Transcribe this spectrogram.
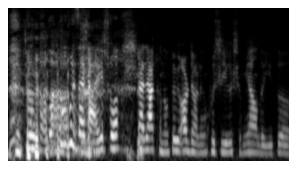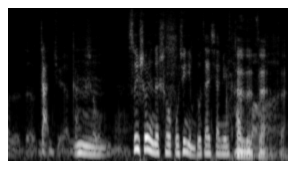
就是都都会在想，哎，说大家可能对于二点零会是一个什么样的一个的感觉感受。嗯嗯所以首演的时候，博君你们都在下面看吗？在在在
